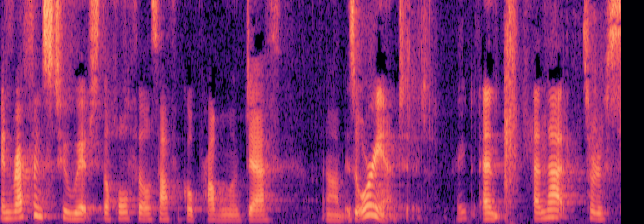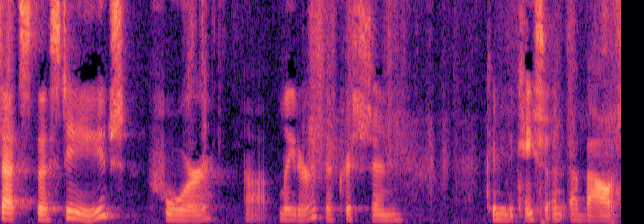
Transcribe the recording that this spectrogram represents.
in reference to which the whole philosophical problem of death um, is oriented. Right? And, and that sort of sets the stage for uh, later the Christian communication about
